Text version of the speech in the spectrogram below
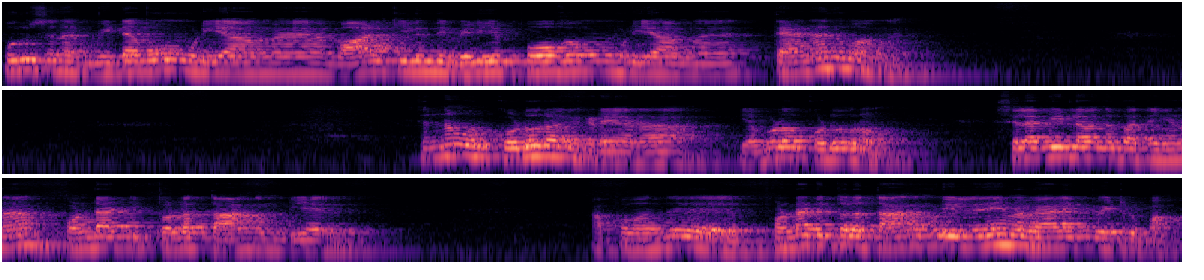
புருஷனை விடவும் முடியாமல் வாழ்க்கையிலேருந்து வெளியே போகவும் முடியாமல் திணறுவாங்க. இதெல்லாம் ஒரு கொடூரம் கிடையாதா? எவ்வளோ கொடூரம்? சில வீட்டில் வந்து பார்த்தீங்கன்னா பொண்டாட்டி தொல்லை தாங்க முடியாது. அப்போ வந்து பொண்டாட்டி தொல்லை தாங்க முடியலன்னே இவன் வேலைக்கு போயிட்டு இருப்பான்.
